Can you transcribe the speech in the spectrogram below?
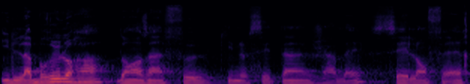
il la brûlera dans un feu qui ne s'éteint jamais, c'est l'enfer.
